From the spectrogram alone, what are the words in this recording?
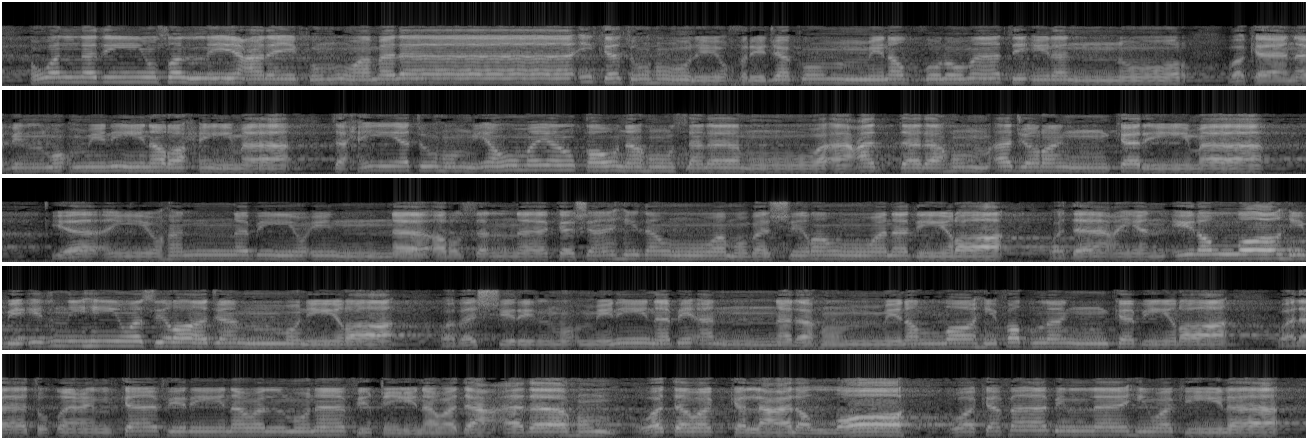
هو الذي يصلي عليكم وملائكته ليخرجكم من الظلمات إلى النور وكان بالمؤمنين رحيما. تحيتهم يوم يلقونه سلام وأعد لهم أجرا كريما. يا أيها النبي إنا أرسلناك شاهدا ومبشرا ونذيرا. وداعيا إلى الله بإذنه وسراجا منيرا. وبشر المؤمنين بأن لهم من الله فضلا كبيرا. ولا تطع الكافرين والمنافقين ودع أذاهم وتوكل على الله وكفى بالله وكيلا.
